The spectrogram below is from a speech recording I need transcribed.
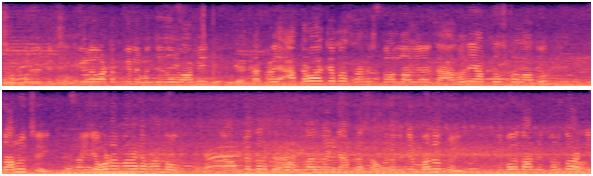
शंभर ते दीडशे केळं वाटप केले. म्हणजे जवळ आम्ही सकाळी अकरा वाजल्यापासून आम्ही स्टॉल लावलेला आहे. अजूनही आमचा स्टॉल अजून चालूच आहे. की जेवढा मराठा बांधव आपल्यातर्फे नाही की आपल्या समाजाची मदत होईल ती मदत आम्ही करतो आणि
